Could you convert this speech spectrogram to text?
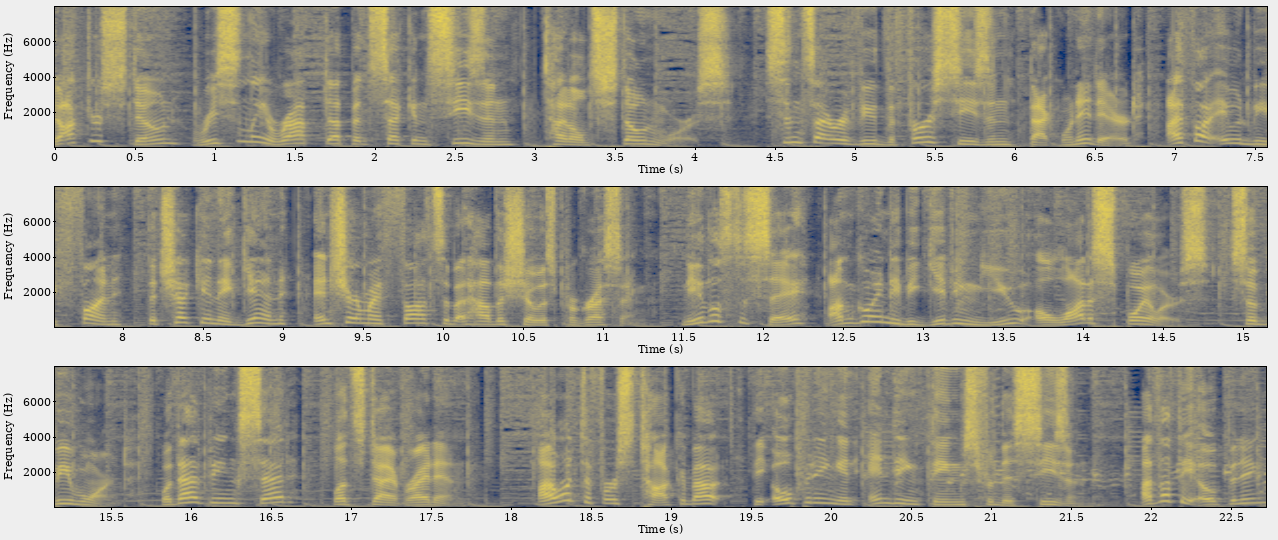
Dr. Stone recently wrapped up its second season titled Stone Wars. Since I reviewed the first season back when it aired, I thought it would be fun to check in again and share my thoughts about how the show is progressing. Needless to say, I'm going to be giving you a lot of spoilers, so be warned. With that being said, let's dive right in. I want to first talk about the opening and ending themes for this season. I thought the opening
